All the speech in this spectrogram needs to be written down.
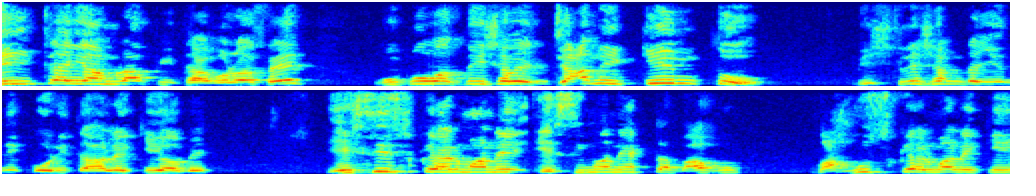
এইটাই আমরা পিথাগোরাসের উপপাদ্য হিসাবে জানি, কিন্তু বিশ্লেষণটা যদি করি তাহলে কি হবে? এসি স্কোয়ার মানে এসি মানে একটা বাহু। বাহু স্কোয়ার মানে কি?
